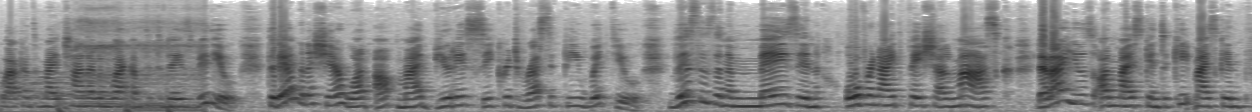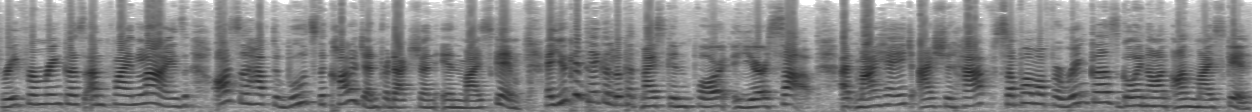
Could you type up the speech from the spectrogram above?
Welcome to my channel and welcome to today's video. Today i'm going to share one of my beauty secret recipe with you. This is an amazing overnight facial mask that i use on my skin to keep my skin free from wrinkles and fine lines. Also have to boost the collagen production in my skin. And you can take a look at my skin for yourself. At my age i should have some form of wrinkles going on on my skin.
